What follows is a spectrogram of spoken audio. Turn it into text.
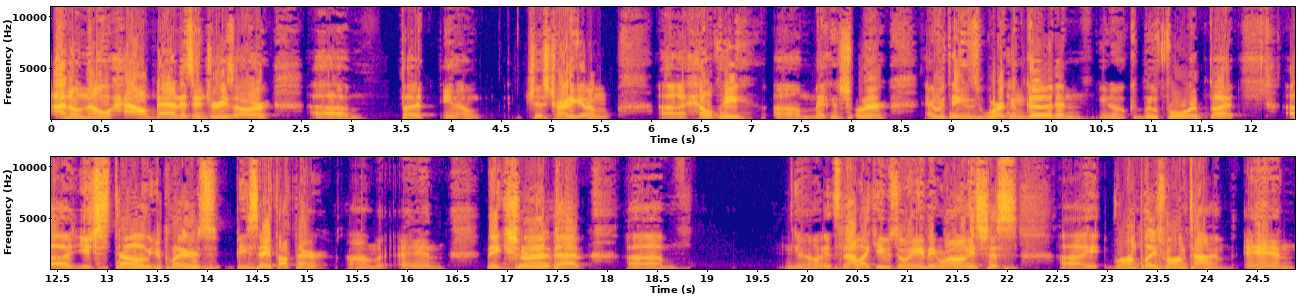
I don't know how bad his injuries are, um, but you know just trying to get him uh, healthy, um, making sure everything's working good, and you know can move forward. But uh, you just tell your players be safe out there um, and make sure that um, you know it's not like he was doing anything wrong. It's just uh, wrong place, wrong time, and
